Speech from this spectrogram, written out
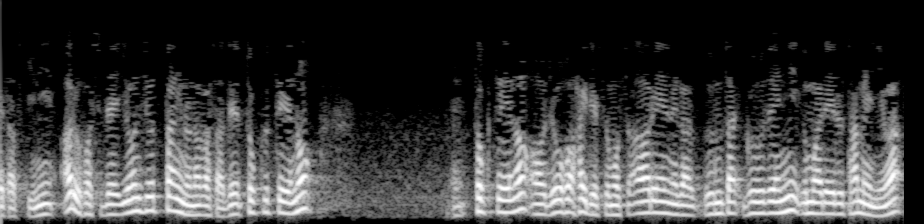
えたときに、ある星で40単位の長さで特定の特定の情報配列を持つ RNA が偶然に生まれるためには、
